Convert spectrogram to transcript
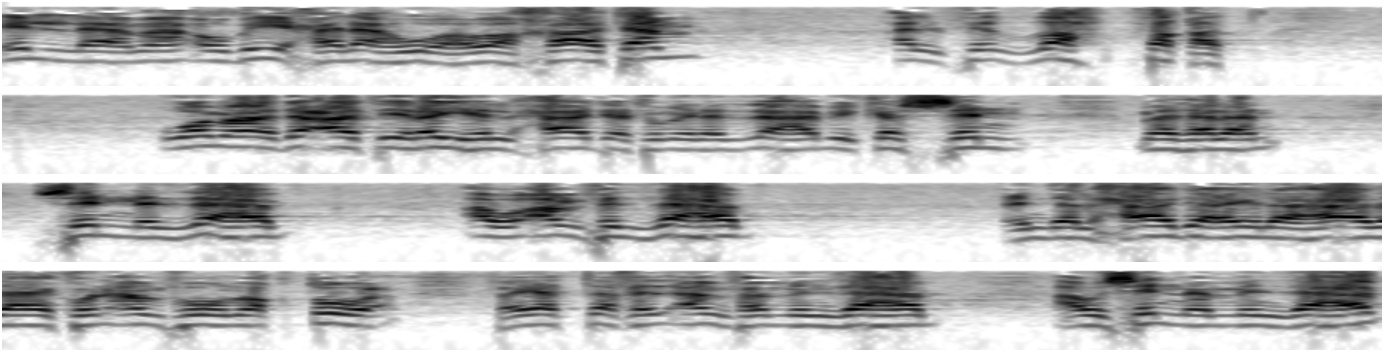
إلا ما أبيح له وهو خاتم الفضة فقط. وما دعت إليه الحاجة من الذهب كالسن مثلا سن الذهب أو أنف الذهب. عند الحاجة إلى هذا يكون أنفه مقطوع فيتخذ أنفا من ذهب أو سنا من ذهب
